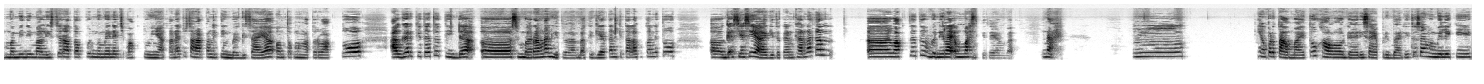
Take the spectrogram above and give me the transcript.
meminimalisir ataupun memanage waktunya. Karena itu sangat penting bagi saya untuk mengatur waktu agar kita tuh tidak uh, sembarangan gitu lah. Mbak kegiatan kita lakukan itu uh, gak sia-sia gitu kan. Karena kan uh, waktu tuh bernilai emas gitu ya mbak. Nah hmm, yang pertama itu kalau dari saya pribadi itu saya memiliki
